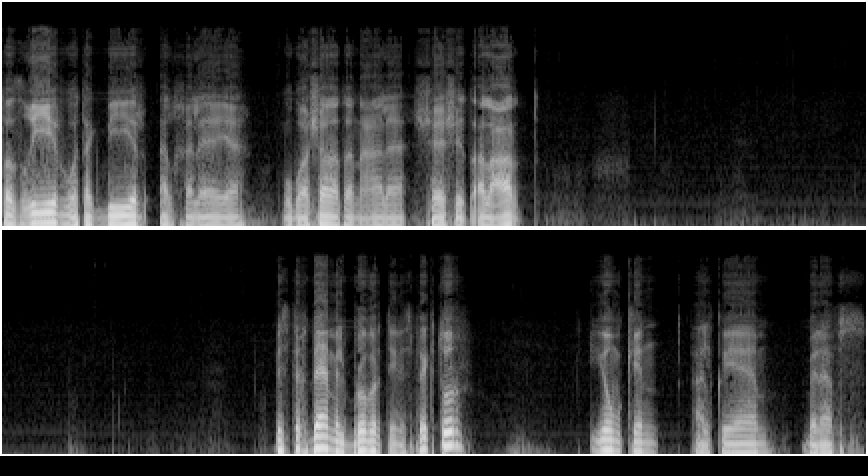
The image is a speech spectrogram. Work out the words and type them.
تصغير وتكبير الخلايا مباشرة على شاشة العرض. باستخدام ال property inspector يمكن القيام بنفس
